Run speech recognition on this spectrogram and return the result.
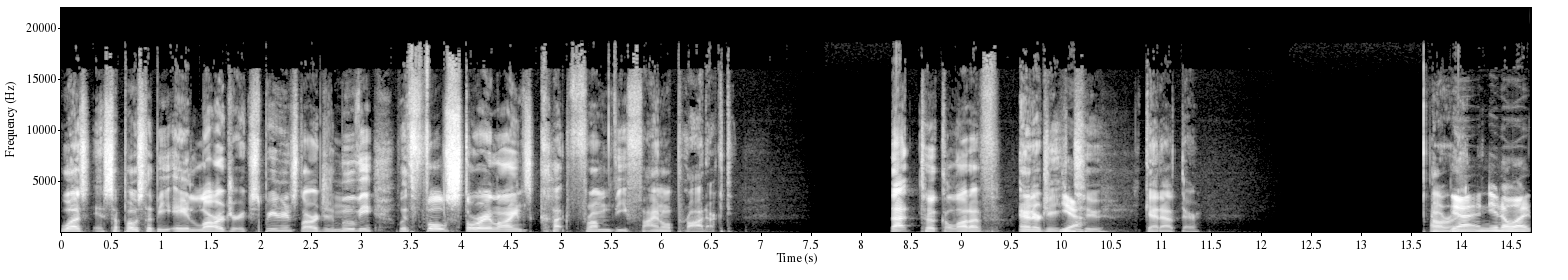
was supposed to be a larger experience, larger movie with full storylines cut from the final product. That took a lot of energy Yeah. to get out there. All right. Yeah, and you know what?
